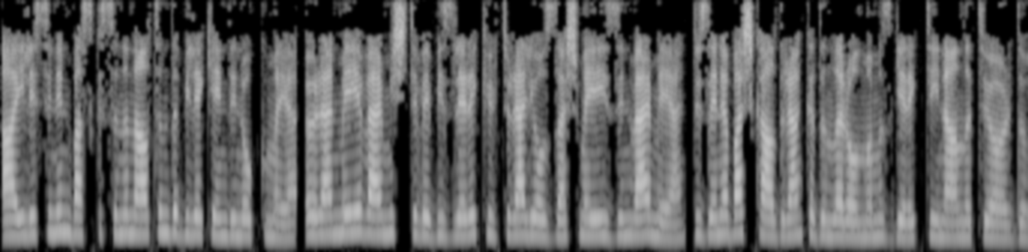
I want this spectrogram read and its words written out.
ailesinin baskısının altında bile kendini okumaya, öğrenmeye vermişti ve bizlere kültürel yozlaşmaya izin vermeyen, düzene baş kaldıran kadınlar olmamız gerektiğini anlatıyordu.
